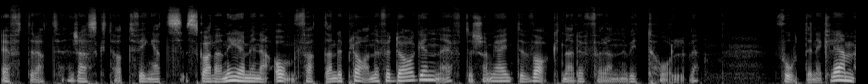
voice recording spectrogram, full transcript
efter att raskt ha tvingats skala ner mina omfattande planer för dagen eftersom jag inte vaknade förrän vid tolv. Foten i kläm?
